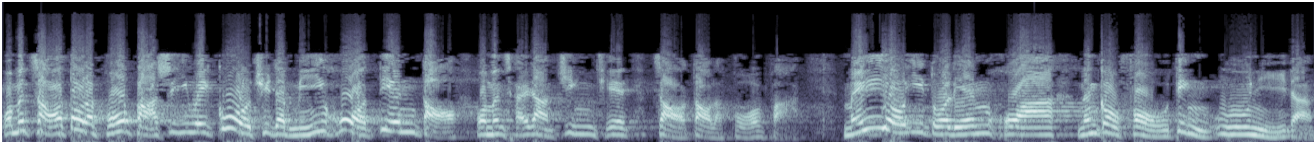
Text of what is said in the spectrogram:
我们找到了佛法，是因为过去的迷惑颠倒，我们才让今天找到了佛法。没有一朵莲花能够否定污泥的，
